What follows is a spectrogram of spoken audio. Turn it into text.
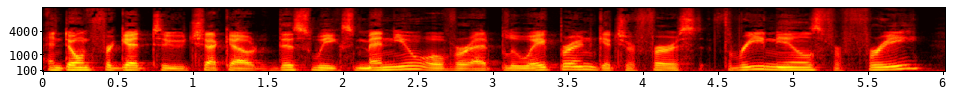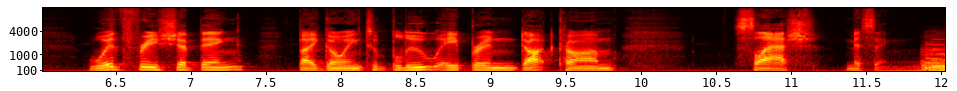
And don't forget to check out this week's menu over at Blue Apron. Get your first three meals for free with free shipping by going to blueapron.com slash missing.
